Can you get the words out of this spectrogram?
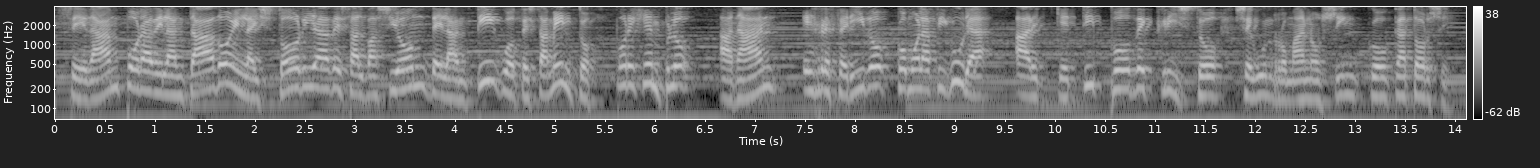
se dan por adelantado en la historia de salvación del Antiguo Testamento. Por ejemplo, Adán es referido como la figura arquetipo de Cristo según Romanos 5:14.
